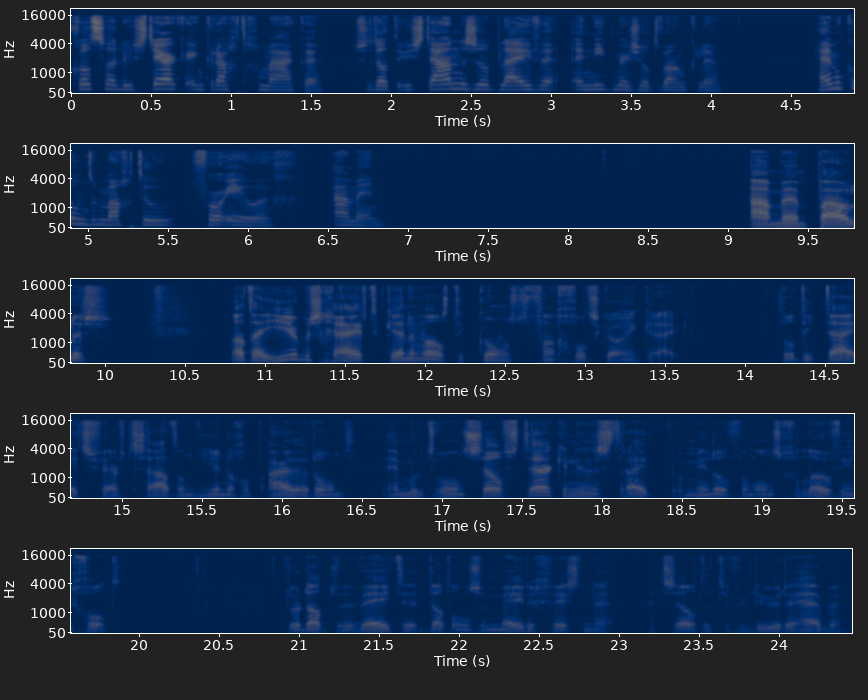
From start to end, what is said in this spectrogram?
God zal u sterk en krachtig maken, zodat u staande zult blijven en niet meer zult wankelen. Hem komt de macht toe voor eeuwig. Amen. Amen, Paulus. Wat hij hier beschrijft kennen we als de komst van Gods koninkrijk. Tot die tijd zwerft Satan hier nog op aarde rond en moeten we onszelf sterken in de strijd door middel van ons geloof in God. Doordat we weten dat onze medechristenen hetzelfde te verduren hebben,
